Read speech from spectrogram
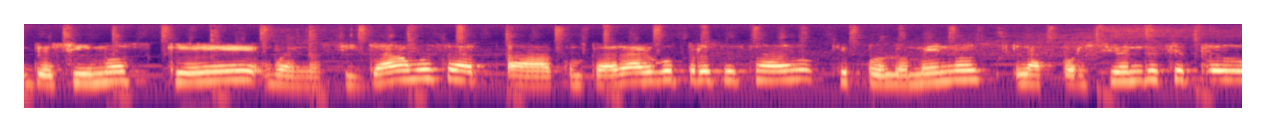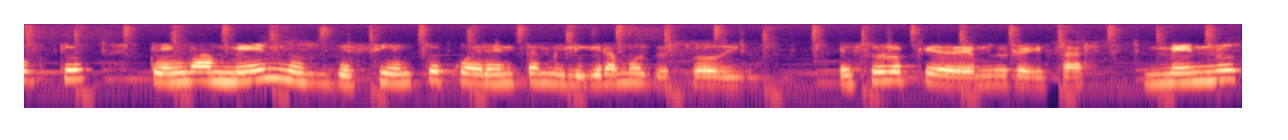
decimos que, bueno, si ya vamos a, comprar algo procesado, que por lo menos la porción de ese producto tenga menos de 140 miligramos de sodio. Eso es lo que debemos revisar. Menos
